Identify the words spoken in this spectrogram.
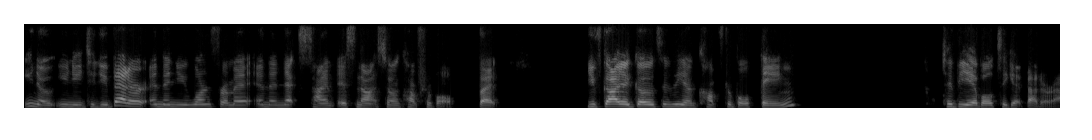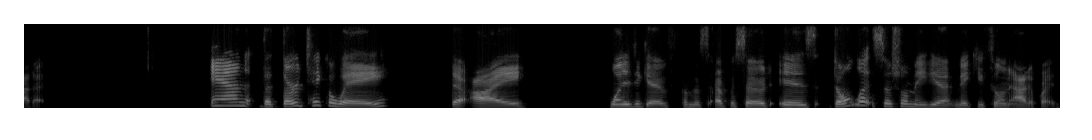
you know you need to do better and then you learn from it and then next time it's not so uncomfortable. But you've got to go through the uncomfortable thing to be able to get better at it. And the third takeaway that i wanted to give from this episode is don't let social media make you feel inadequate.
